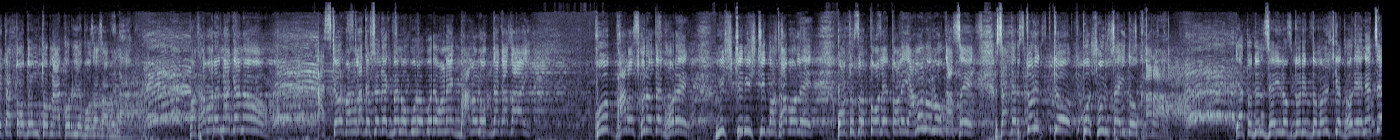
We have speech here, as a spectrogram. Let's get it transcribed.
এটা তদন্ত না করলে বোঝা যাবে না। কথা বলেন না কেন? আজকেও বাংলাদেশে দেখবেন ওপর ওপরে অনেক ভালো লোক দেখা যায়। খুব ভালো সুরতে ঘরে, মিষ্টি মিষ্টি কথা বলে, অথচ তলে তলে এমনও লোক আছে যাদের চরিত্র পশুর চাইতেও খারাপ। এতদিন যেই লোক দরিদ্র মানুষকে ধরে এনেছে,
